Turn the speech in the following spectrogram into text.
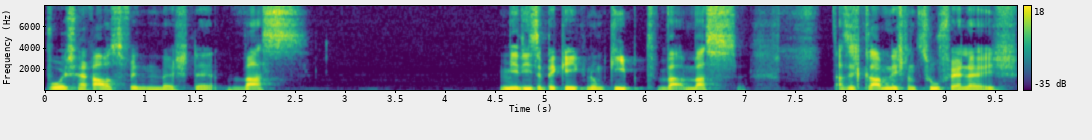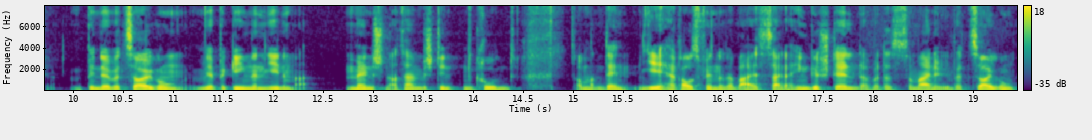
wo ich herausfinden möchte, was mir diese Begegnung gibt. Was, also ich glaube nicht an Zufälle. Ich bin der Überzeugung, wir begegnen jedem Menschen aus einem bestimmten Grund. Ob man den je herausfindet oder weiß, sei dahingestellt, aber das ist so meine Überzeugung.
